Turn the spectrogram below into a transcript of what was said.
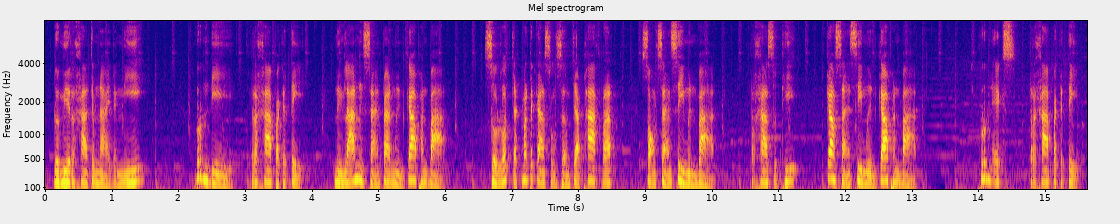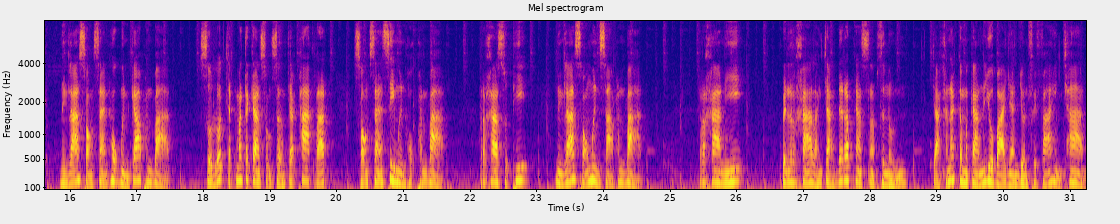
โดยมีราคาจำหน่ายดังนี้ รุ่น D ราคาปกติ 1,189,000 บาท ส่วนลดจากมาตรการส่งเสริมจากภาครัฐ 240,000 บาท ราคาสุทธิ 949,000 บาท รุ่น X ราคาปกติ 1,269,000 บาท ส่วนลดจากมาตรการส่งเสริมจากภาครัฐ 246,000 บาท ราคาสุทธิ 1,23,000 บาท ราคานี้เป็นราคาหลังจากได้รับการสนับสนุน จากคณะกรรมการนโยบายยานยนต์ไฟฟ้าแห่งชาติ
